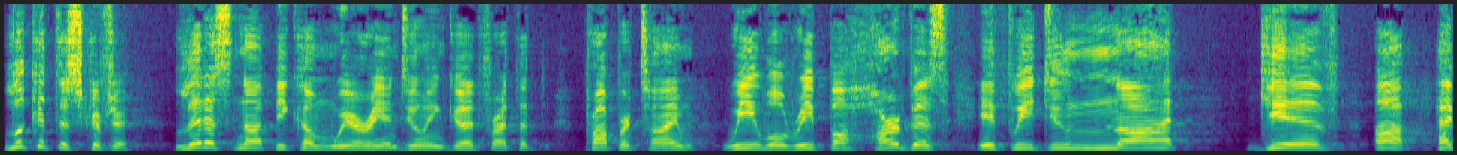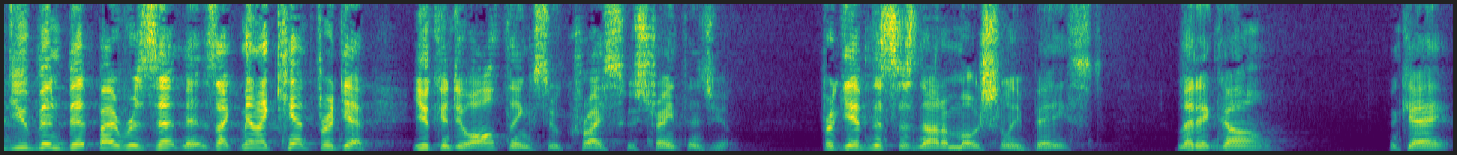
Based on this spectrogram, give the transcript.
Look at the scripture. Let us not become weary in doing good, for at the proper time we will reap a harvest if we do not give up. Have you been bit by resentment? It's like, man, I can't forgive. You can do all things through Christ who strengthens you. Forgiveness is not emotionally based. Let it go. Okay?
